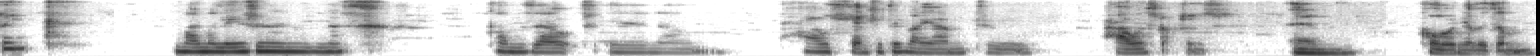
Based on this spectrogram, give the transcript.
think my Malaysianness comes out in um, how sensitive I am to power structures and colonialism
